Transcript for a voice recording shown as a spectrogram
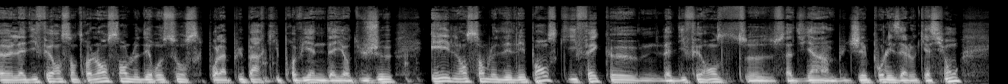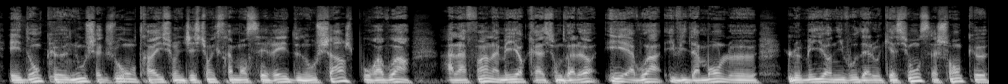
euh, la différence entre l'ensemble des ressources, pour la plupart qui proviennent d'ailleurs du jeu, et l'ensemble des dépenses, qui fait que la différence, euh, ça devient un budget pour les allocations. Et donc, euh, nous, chaque jour, on travaille sur une gestion extrêmement serrée de nos charges pour avoir à la fin la meilleure création de valeur et avoir évidemment le, le meilleur niveau d'allocation, sachant que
